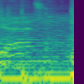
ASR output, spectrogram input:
jet.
